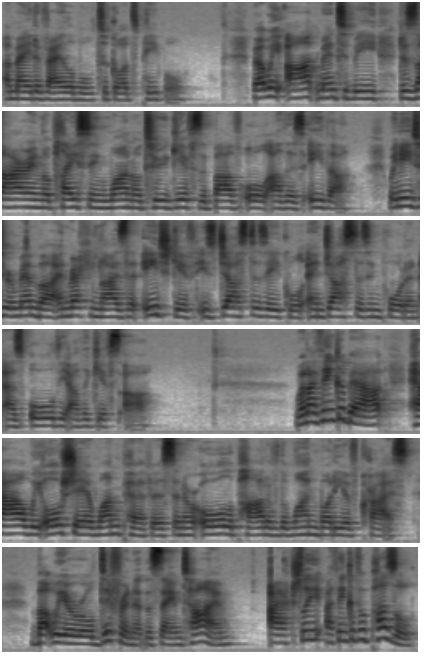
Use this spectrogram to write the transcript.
are made available to God's people. But we aren't meant to be desiring or placing one or two gifts above all others either. We need to remember and recognize that each gift is just as equal and just as important as all the other gifts are. When I think about how we all share one purpose and are all a part of the one body of Christ, but we are all different at the same time, I actually I think of a puzzle.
